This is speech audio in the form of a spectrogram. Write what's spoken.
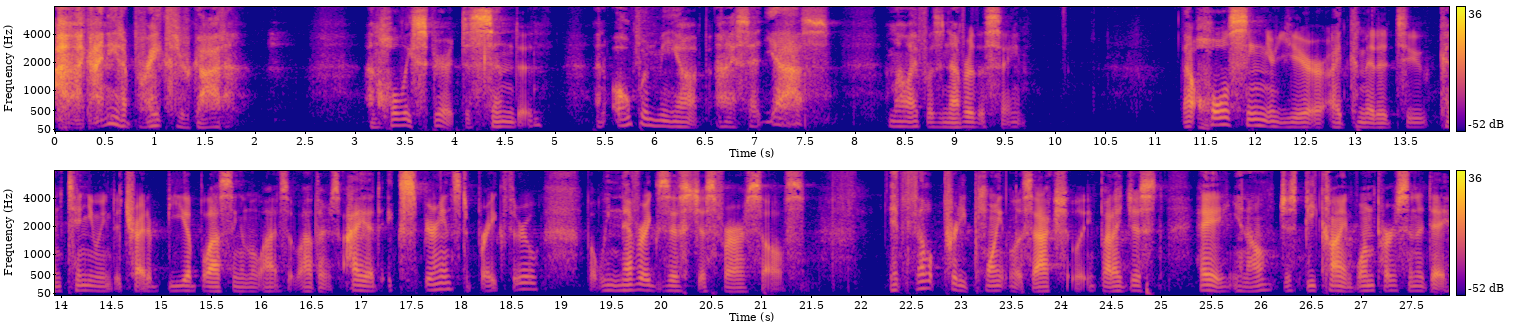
I'm like, I need a breakthrough, God. And the Holy Spirit descended and opened me up. And I said, Yes. And my life was never the same. That whole senior year, I'd committed to continuing to try to be a blessing in the lives of others. I had experienced a breakthrough, but we never exist just for ourselves. It felt pretty pointless, actually, but I just, hey, you know, just be kind. One person a day,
